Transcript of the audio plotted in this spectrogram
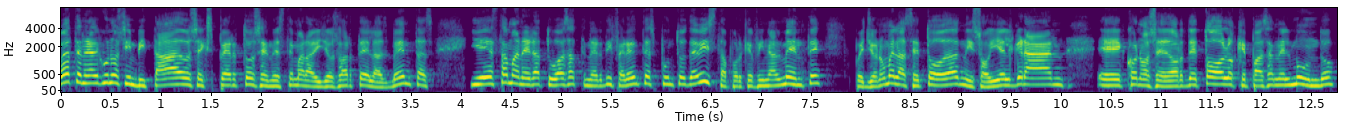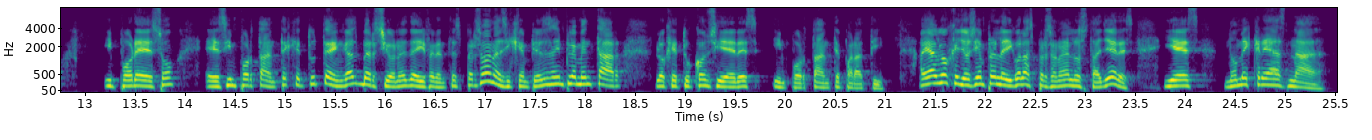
Voy a tener algunos invitados, expertos en este maravilloso arte de las ventas y de esta manera tú vas a tener diferentes puntos de vista porque finalmente pues yo no me las sé todas ni soy el gran eh, conocedor de todo lo que pasa en el mundo y por eso es importante que tú tengas versiones de diferentes personas y que empieces a implementar lo que tú consideres importante para ti. Hay algo que yo siempre le digo a las personas en los talleres y es no me creas nada,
